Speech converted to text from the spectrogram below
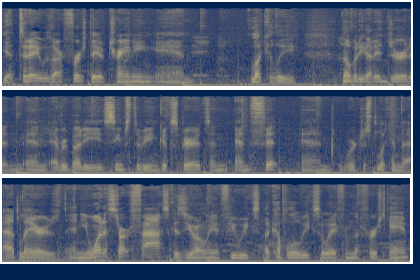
Yeah, today was our first day of training, and luckily nobody got injured, and, and everybody seems to be in good spirits and, and fit. And we're just looking to add layers. And you want to start fast because you're only a few weeks, a couple of weeks away from the first game,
